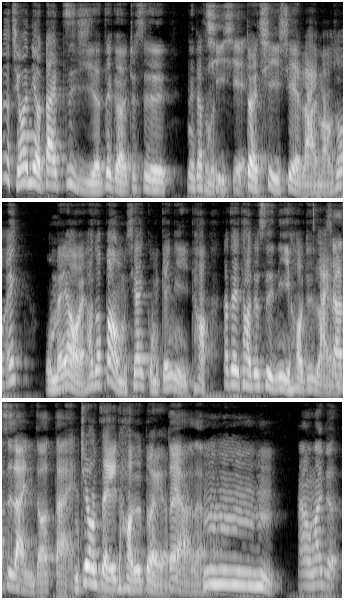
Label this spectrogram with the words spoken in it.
那个请问你有带自己的这个就是那叫什么器械？对，器械来嘛？我说哎、欸，我没有哎、欸。他说，不然我们现在我们给你一套，那这一套就是你以后就是来，下次来你都要带，你就用这一套就对了。对啊。嗯嗯嗯嗯。然后那个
